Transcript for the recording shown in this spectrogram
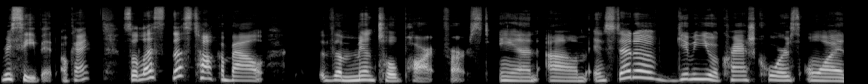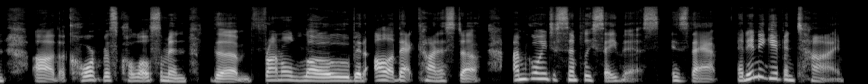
receive it. Okay, so let's let's talk about the mental part first. And um, instead of giving you a crash course on uh, the corpus callosum and the frontal lobe and all of that kind of stuff, I'm going to simply say this is that at any given time,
